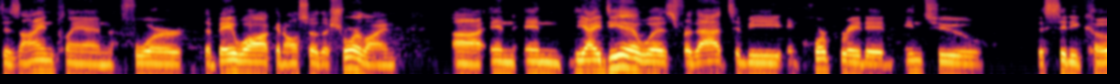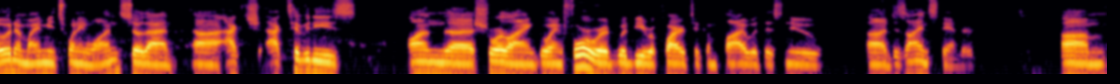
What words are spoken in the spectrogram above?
design plan for the Baywalk and also the shoreline. Uh, and and the idea was for that to be incorporated into the city code in Miami 21, so that uh, act- activities on the shoreline going forward would be required to comply with this new uh, design standard. Um,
